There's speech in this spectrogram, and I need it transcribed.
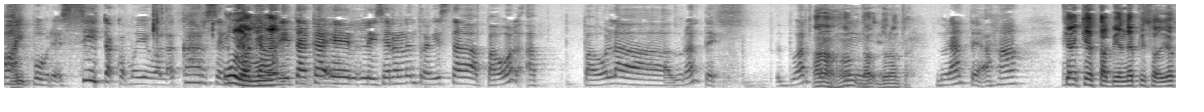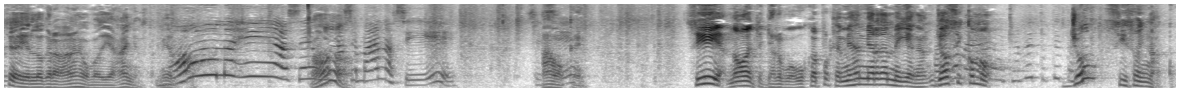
ay, pobrecita, cómo llegó a la cárcel. Uy, a Porque mí me- ahorita acá, eh, le hicieron la entrevista a Paola, a Paola Durante. Duarte. Ajá, eh, Durante. Durante, ajá. que, que estás viendo episodios que lo grabaron hace como 10 años también. No, maje, hace Ah. una semana, sí. Sí, ah, sí. ok. Sí, no, entonces ya lo voy a buscar porque a mí esas mierdas me llegan. Yo sí como. Yo sí soy naco.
